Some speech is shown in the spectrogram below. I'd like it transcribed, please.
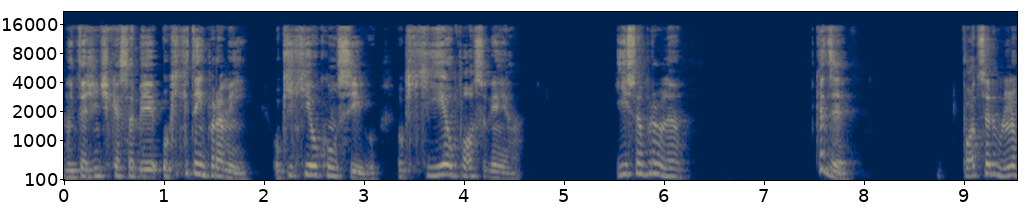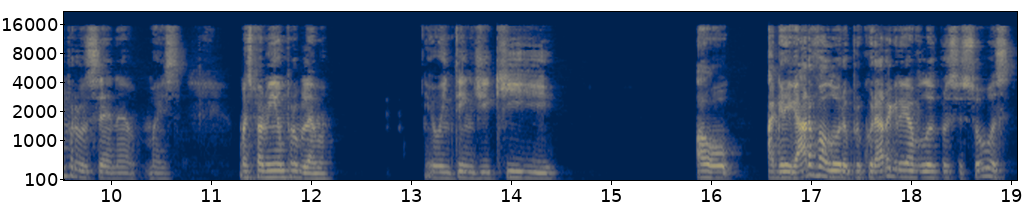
Muita gente quer saber o que, que tem para mim, o que, que eu consigo, o que, que eu posso ganhar. Isso é um problema. Quer dizer, pode ser um problema para você, né? Mas, mas para mim é um problema. Eu entendi que ao agregar valor, eu procurar agregar valor para as pessoas,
